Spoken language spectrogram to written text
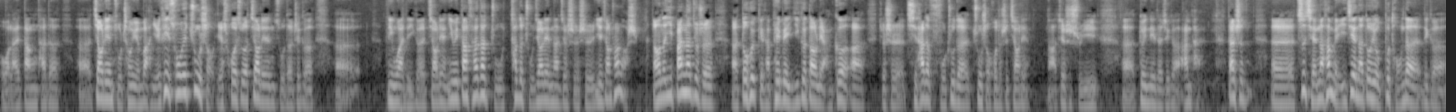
我来当他的呃教练组成员吧，也可以称为助手，也是或者说教练组的这个呃。另外的一个教练，因为当他的主他的主教练呢，就是是叶江川老师。然后呢，一般呢就是呃都会给他配备一个到两个啊，就是其他的辅助的助手或者是教练啊，这是属于呃队内的这个安排。但是呃之前呢，他每一届呢都有不同的那个，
